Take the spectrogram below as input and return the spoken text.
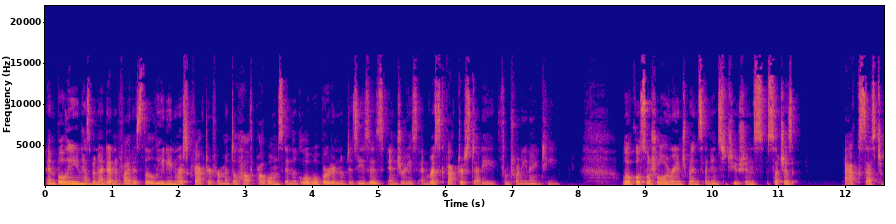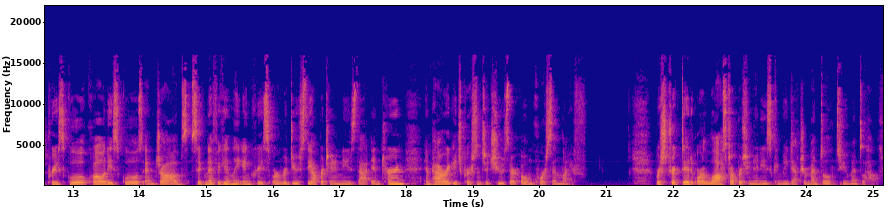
And bullying has been identified as the leading risk factor for mental health problems in the Global Burden of Diseases, Injuries, and Risk Factors study from 2019. Local social arrangements and institutions, such as access to preschool, quality schools, and jobs significantly increase or reduce the opportunities that, in turn, empower each person to choose their own course in life. Restricted or lost opportunities can be detrimental to mental health.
